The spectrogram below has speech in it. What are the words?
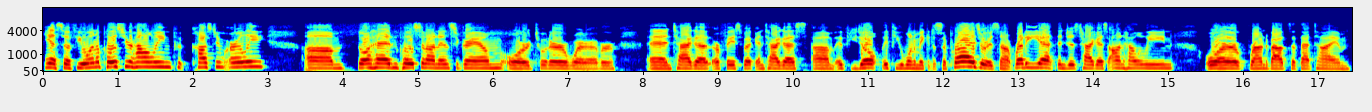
Yeah, so if you want to post your Halloween p- costume early, um, go ahead and post it on Instagram or Twitter or wherever, and tag us or Facebook and tag us. Um, if you don't, if you want to make it a surprise or it's not ready yet, then just tag us on Halloween or roundabouts at that time,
